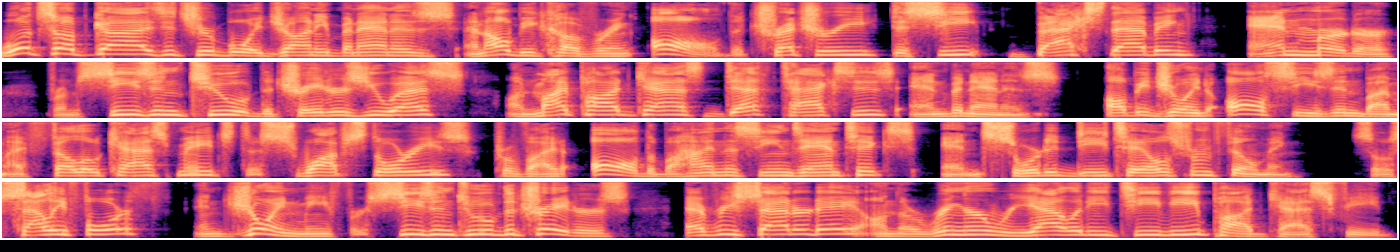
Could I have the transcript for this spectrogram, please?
What's up, guys? It's your boy Johnny Bananas, and I'll be covering all the treachery, deceit, backstabbing, and murder from season two of The Traitors US on my podcast, Death, Taxes, and Bananas. I'll be joined all season by my fellow castmates to swap stories, provide all the behind the scenes antics, and sordid details from filming. So sally forth and join me for season two of The Traitors every Saturday on the Ringer Reality TV podcast feed.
